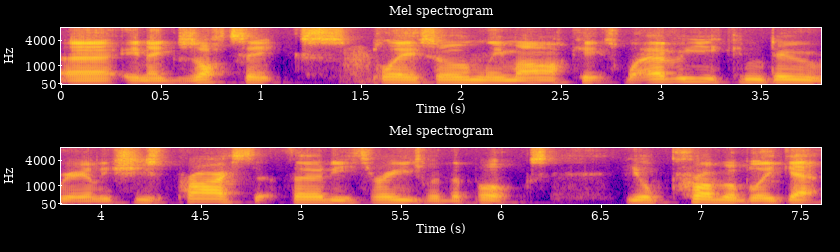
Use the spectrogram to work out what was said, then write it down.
uh, in exotics, place only markets, whatever you can do, really. She's priced at 33s with the books. You'll probably get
